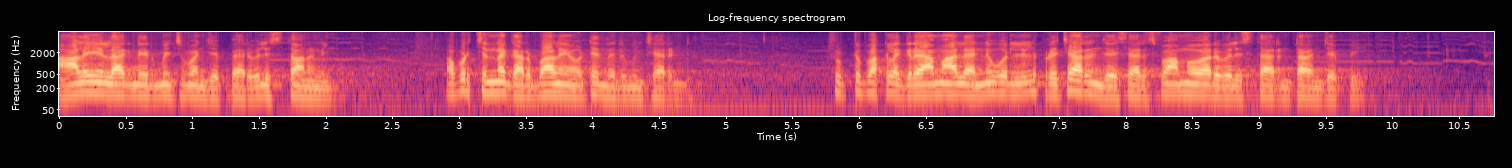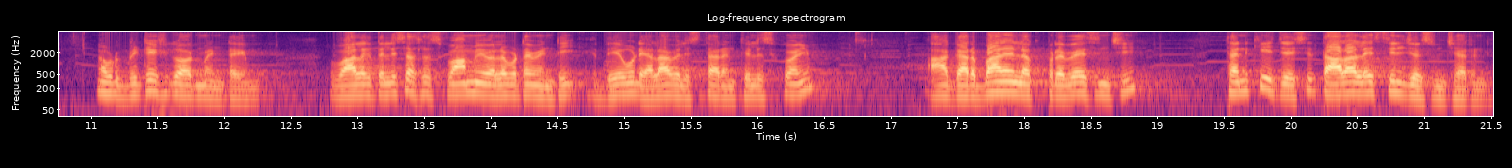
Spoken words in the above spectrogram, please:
ఆలయంలాగా నిర్మించమని చెప్పారు వెలుస్తానని. అప్పుడు చిన్న గర్భాలయం ఒకటి నిర్మించారండి. చుట్టుపక్కల గ్రామాలు అన్ని ఊర్లు ప్రచారం చేశారు. స్వామివారు వెలుస్తారంట అని చెప్పి. అప్పుడు బ్రిటిష్ గవర్నమెంట్ టైం. వాళ్ళకి తెలిసి అసలు స్వామి వెలవటం ఏంటి? దేవుడు ఎలా వెలుస్తారని తెలుసుకొని ఆ గర్భాలయంలోకి ప్రవేశించి తనిఖీ చేసి తాళాలే సీల్ చేసి ఉంచారండి.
